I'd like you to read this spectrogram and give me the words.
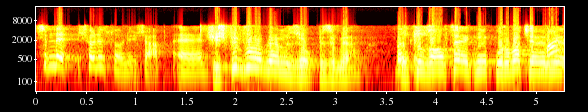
Şimdi şöyle söyleyeceğim. Ee, Hiçbir problemimiz yok bizim ya. Bakın. 36 etnik gruba çevirmeye,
